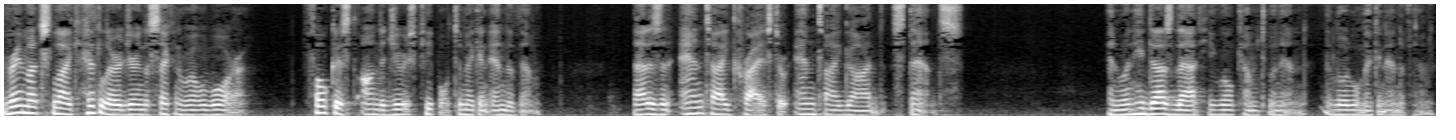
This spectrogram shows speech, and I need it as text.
very much like Hitler during the Second World War, focused on the Jewish people to make an end of them. That is an anti-Christ or anti-God stance. And when he does that, he will come to an end. The Lord will make an end of him.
